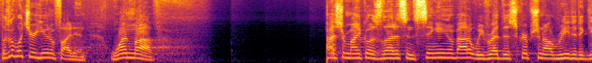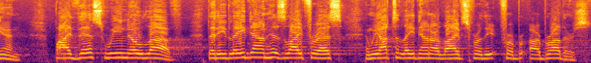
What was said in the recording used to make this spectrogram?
Look at what you're unified in one love. Pastor Michael has led us in singing about it. We've read this scripture, and I'll read it again. By this we know love, that he laid down his life for us, and we ought to lay down our lives for, the, for our brothers.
